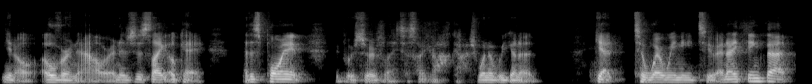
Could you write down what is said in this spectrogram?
you know over an hour. And it's just like okay at this point people were sort of like just like oh gosh when are we going to get to where we need to? And i think that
